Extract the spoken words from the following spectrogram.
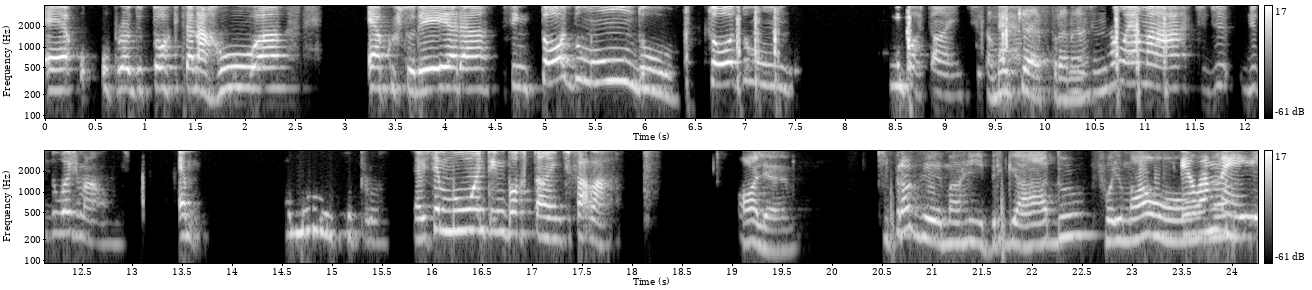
é o, o produtor que está na rua, é a costureira, assim, todo mundo, todo mundo importante. É uma orquestra, né? Assim, não é uma arte de, de duas mãos. É, é múltiplo. Deve ser muito importante falar. Olha, que prazer, Marie. Obrigado. Foi uma honra. Eu amei. Eu amei.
